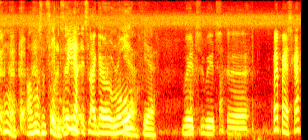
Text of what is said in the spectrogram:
Yeah, almost the same. it's, a- it's like a roll Yeah, yeah. with with uh, pepes kah?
